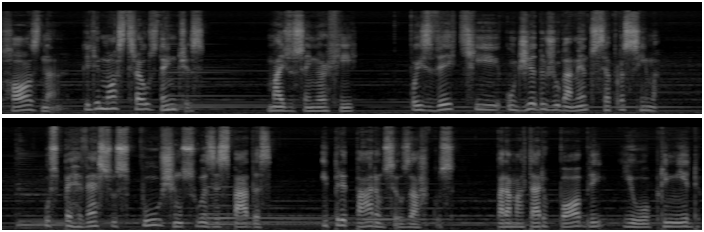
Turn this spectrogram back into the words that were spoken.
rosna lhe mostra os dentes, mas o Senhor ri, pois vê que o dia do julgamento se aproxima. Os perversos puxam suas espadas e preparam seus arcos para matar o pobre e o oprimido,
